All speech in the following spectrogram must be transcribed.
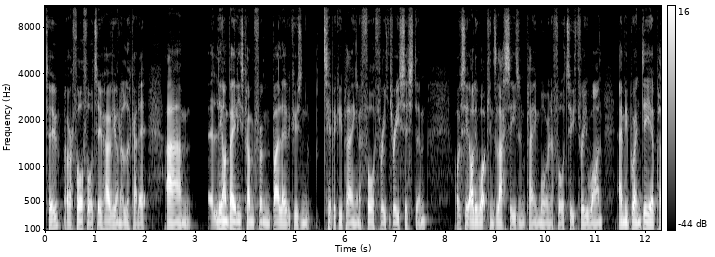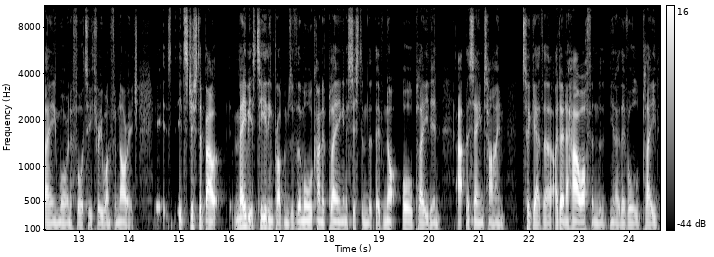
two or a four four two, however you want to look at it. Um, Leon Bailey's come from Bayer Leverkusen, typically playing in a four three three system. Obviously, Ollie Watkins last season playing more in a 4 2 3 1. Emi Buendia playing more in a 4 2 3 1 for Norwich. It's, it's just about maybe it's teething problems of them all kind of playing in a system that they've not all played in at the same time together. I don't know how often you know they've all played,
